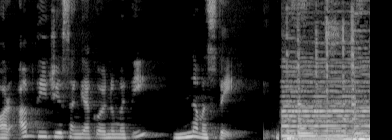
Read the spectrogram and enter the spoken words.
और अब दीजिए संज्ञा को अनुमति। नमस्ते। Thank you.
